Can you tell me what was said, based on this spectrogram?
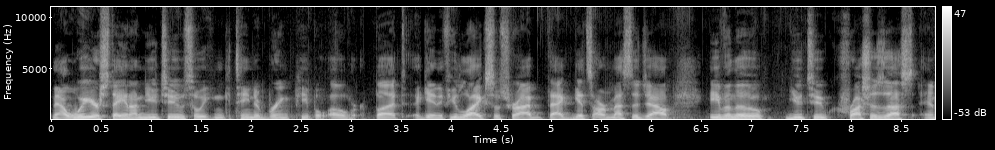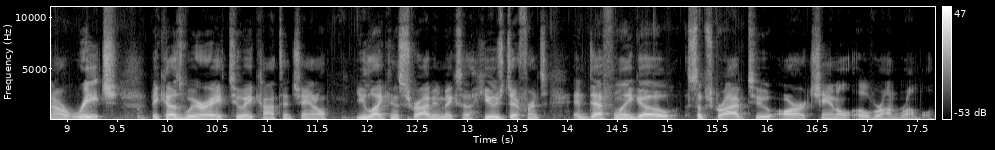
now we are staying on YouTube so we can continue to bring people over. But again, if you like, subscribe, that gets our message out. Even though YouTube crushes us in our reach because we're a 2A content channel, you like and subscribing makes a huge difference and definitely go subscribe to our channel over on Rumble.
